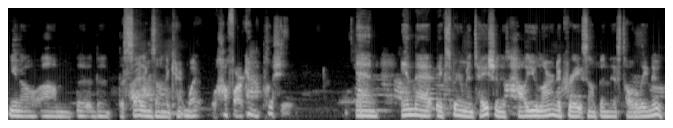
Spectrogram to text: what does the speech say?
you know, um, the, the the settings on the camera? What how far can I push it? And in that experimentation is how you learn to create something that's totally new.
